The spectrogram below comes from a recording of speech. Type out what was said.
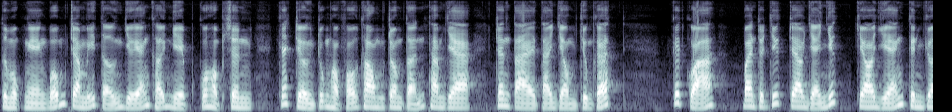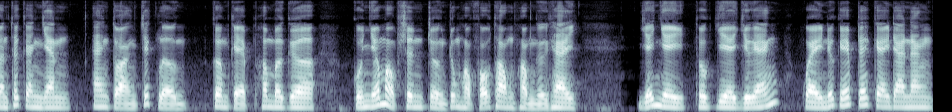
từ 1.400 ý tưởng dự án khởi nghiệp của học sinh các trường trung học phổ thông trong tỉnh tham gia tranh tài tại vòng chung kết. Kết quả, ban tổ chức trao giải nhất cho dự án kinh doanh thức ăn nhanh, an toàn chất lượng, cơm kẹp hamburger của nhóm học sinh trường trung học phổ thông Hồng Ngự 2. Giải nhì thuộc về dự án quầy nước ép trái cây đa năng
